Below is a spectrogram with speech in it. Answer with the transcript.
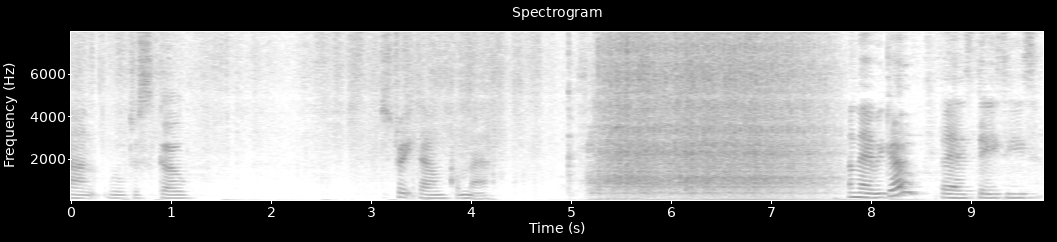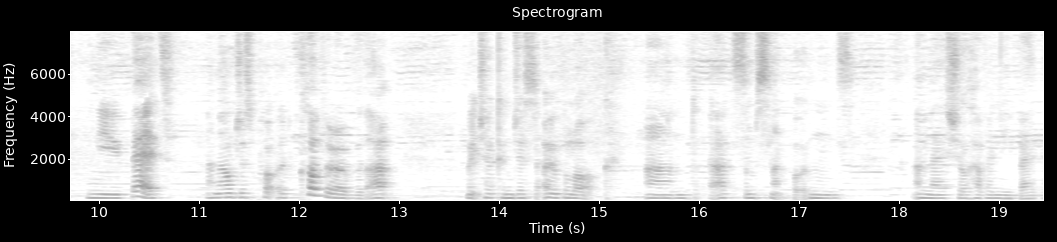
and we'll just go straight down from there. And there we go, there's Daisy's new bed and I'll just put a cover over that which I can just overlock and add some snap buttons and there she'll have a new bed.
